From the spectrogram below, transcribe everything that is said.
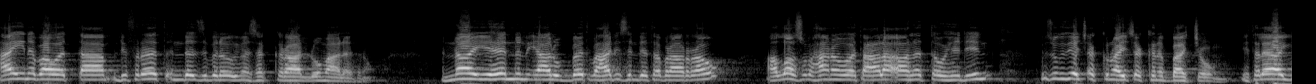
አይነ ባወጣ ድፍረት እንደዚህ ብለው ይመሰክራሉ ማለት ነው። እና ይህንን ያሉበት በሀዲስ እንደተብራራው አላህ ስብሓናሁ ወተላ አህለ ተውሂድን ብዙ ጊዜ ጨክኖ አይጨክንባቸውም። የተለያዩ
